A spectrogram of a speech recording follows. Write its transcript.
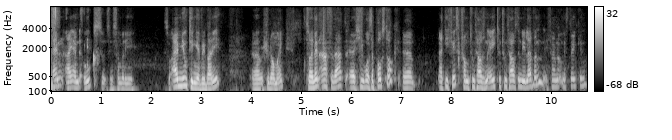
then I end. Oops, so, so somebody. So I'm muting everybody, if you don't mind. So then after that, uh, she was a postdoc uh, at IFISC from 2008 to 2011, if I'm not mistaken.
